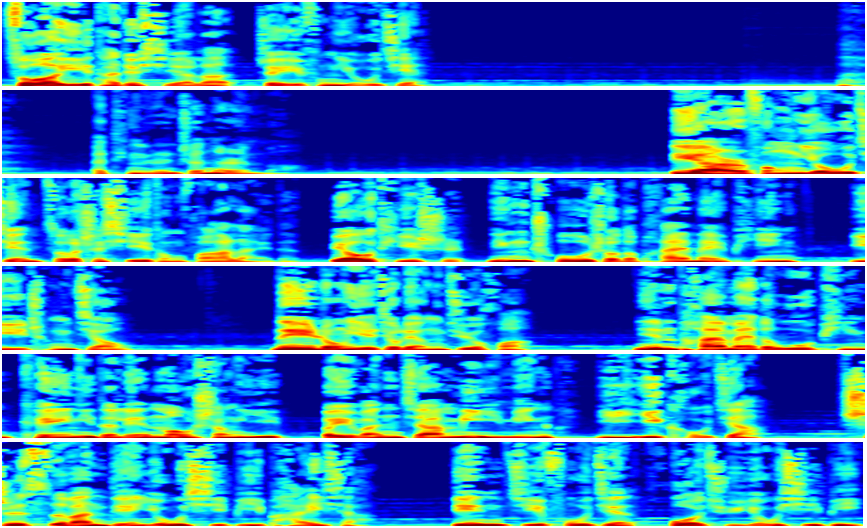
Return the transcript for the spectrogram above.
所以他就写了这封邮件。哎，还挺认真的人嘛。第二封邮件则是系统发来的，标题是“您出售的拍卖品已成交”，内容也就两句话：您拍卖的物品 K 你的连帽上衣被玩家匿名以一口价。十四万点游戏币拍下，点击附件获取游戏币。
